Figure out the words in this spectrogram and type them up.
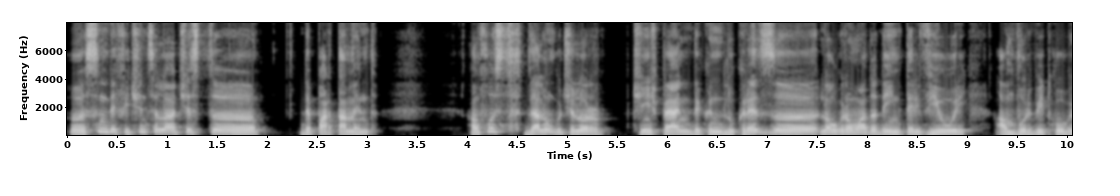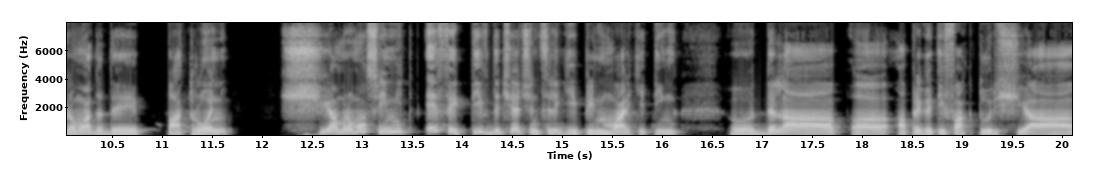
uh, sunt deficiențe la acest departament. Am fost de-a lungul celor 15 ani de când lucrez la o grămadă de interviuri, am vorbit cu o grămadă de patroni și am rămas uimit efectiv de ceea ce înțeleg ei prin marketing. Uh, de la uh, a pregăti facturi și a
